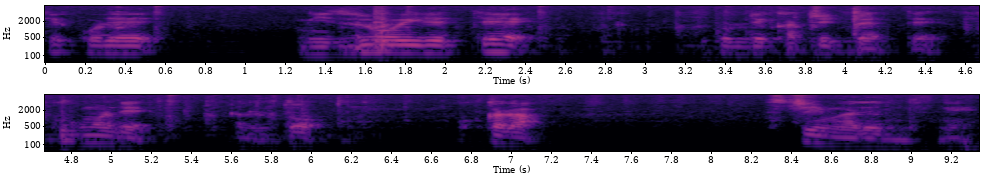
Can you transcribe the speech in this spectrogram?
でこれ水を入れてこれでカチッとやってここまでやるとここからスチームが出るんですね。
